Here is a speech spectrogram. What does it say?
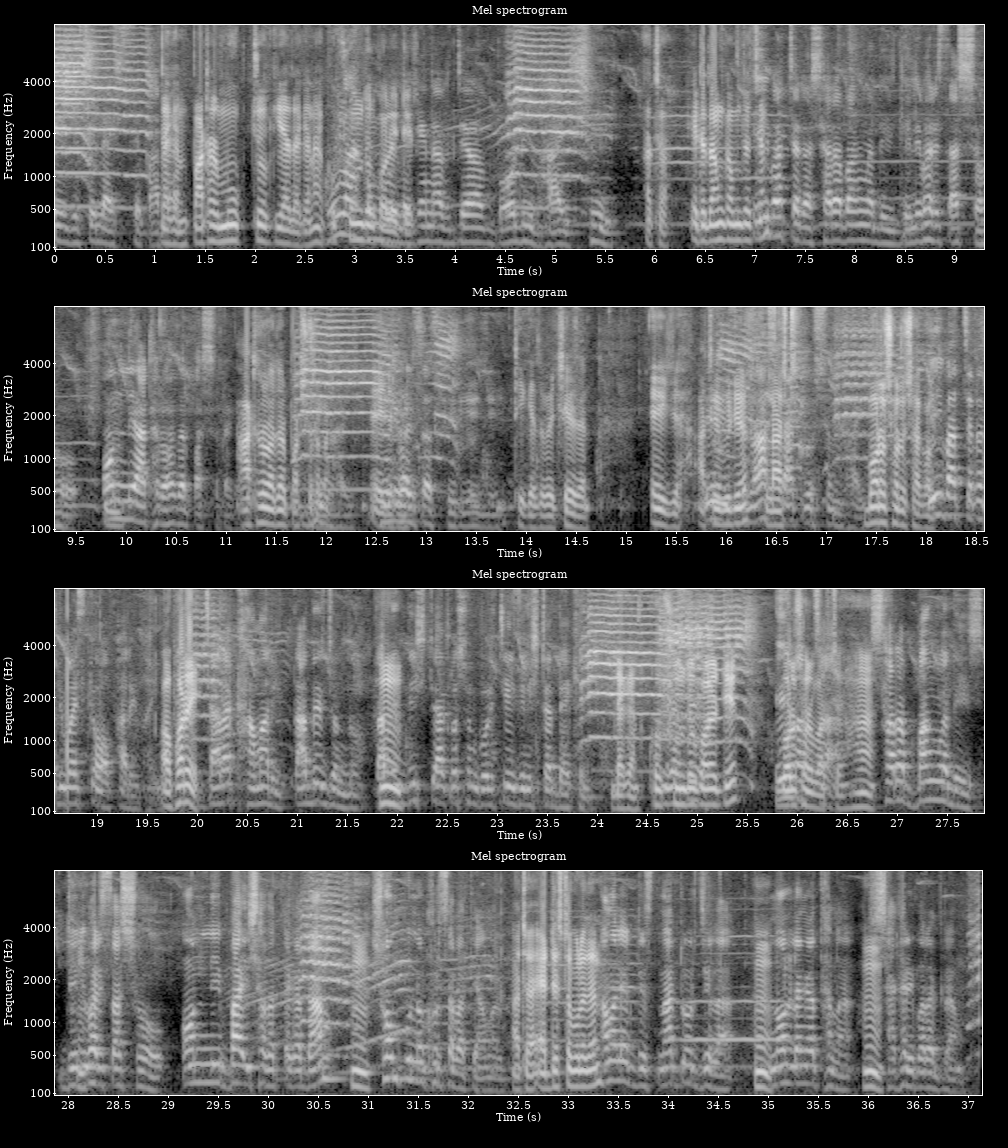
এই যে চলে আসছে দেখেন পাঠার মুখ চোখ ইয়া দেখেন হ্যাঁ খুব সুন্দর কোয়ালিটির দেখেন আর যা বডি ভাই সেই। আচ্ছা এটা দাম কেমন যাচ্ছে? এই বাচ্চাটা সারা বাংলাদেশ ডেলিভারি চার্জ সহ অনলি আঠারো হাজার পাঁচশো টাকা। আঠারো হাজার পাঁচশো টাকা। ডেলিভারি চার্জ ফ্রি ঠিক আছে ভাই ছেড়ে দেন। এই যে আজকের ভিডিও লাস্ট বড় সড়ো ছাগল এই বাচ্চাটা দিব আজকে অফারে ভাই। অফারে যারা খামারি তাদের জন্য তাদের দৃষ্টি আকর্ষণ করেছে এই জিনিসটা দেখেন। দেখেন খুব সুন্দর কোয়ালিটির বড় সড়ো বাচ্চা হ্যাঁ। সারা বাংলাদেশ ডেলিভারি চার্জ সহ অনলি বাইশ হাজার টাকা দাম সম্পূর্ণ খরচাপাতি আমার। আচ্ছা অ্যাড্রেসটা বলে দেন। আমার অ্যাড্রেস নাটোর জেলা নলডাঙ্গা থানা শাখারিপাড়া গ্রাম।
